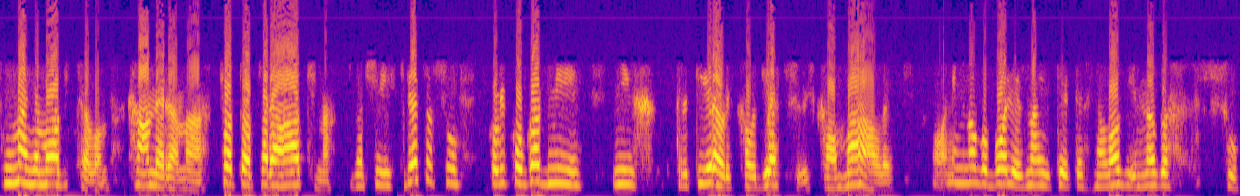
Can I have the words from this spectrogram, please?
snimanja mobitelom, kamerama, fotoaparatima. Znači, djeca su, koliko god mi njih tretirali kao djecu i kao male, oni mnogo bolje znaju te tehnologije, mnogo su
